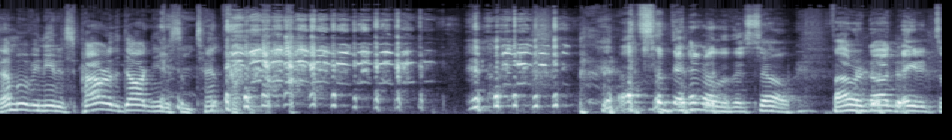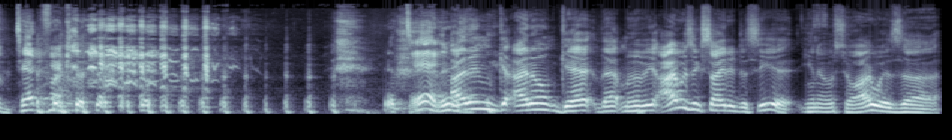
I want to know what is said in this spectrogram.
that movie needed Power of the Dog needed some tent. That's the title of this show. Power Dog needed some tent fucking. it's it. I didn't. I don't get that movie. I was excited to see it. You know, so I was. uh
